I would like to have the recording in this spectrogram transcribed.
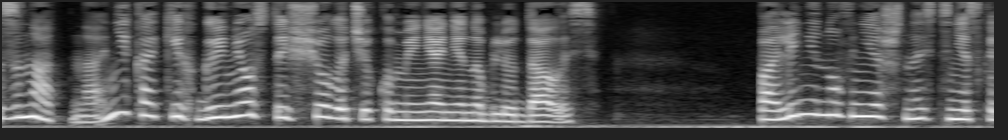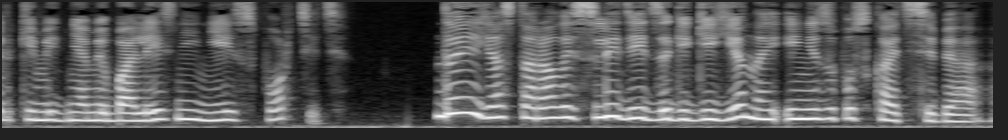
знатно. Никаких гнезд и щелочек у меня не наблюдалось. Полинину внешность несколькими днями болезней не испортить. Да и я старалась следить за гигиеной и не запускать себя.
